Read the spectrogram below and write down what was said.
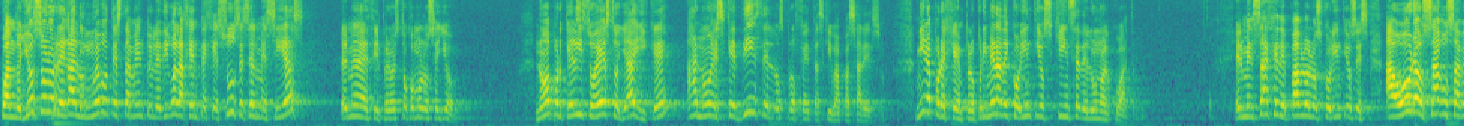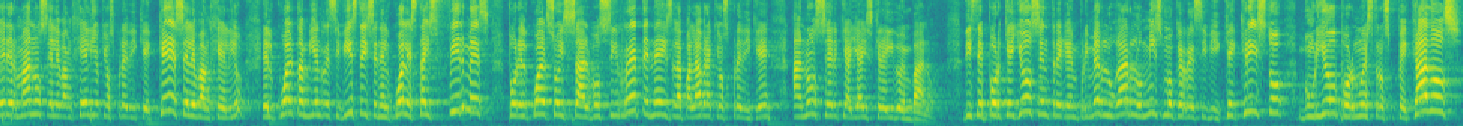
Cuando yo solo regalo un Nuevo Testamento y le digo a la gente, Jesús es el Mesías, él me va a decir, pero esto cómo lo sé yo? No, porque él hizo esto ya y qué? Ah, no, es que dicen los profetas que iba a pasar eso. Mira, por ejemplo, Primera de Corintios 15 del 1 al 4. El mensaje de Pablo a los Corintios es, ahora os hago saber, hermanos, el Evangelio que os prediqué. ¿Qué es el Evangelio? El cual también recibisteis, en el cual estáis firmes, por el cual sois salvos, si retenéis la palabra que os prediqué, a no ser que hayáis creído en vano. Dice, porque yo os entregué en primer lugar lo mismo que recibí, que Cristo murió por nuestros pecados.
